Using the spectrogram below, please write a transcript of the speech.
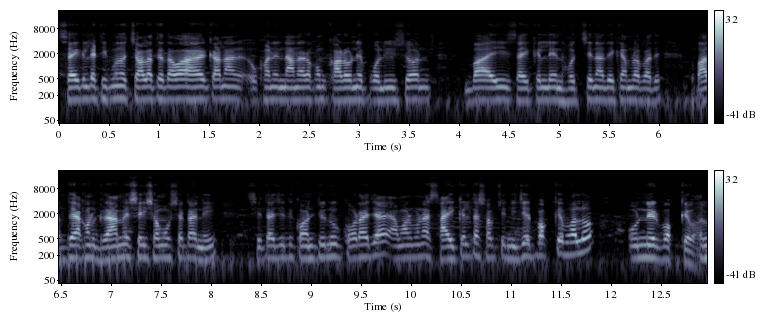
সাইকেলটা ঠিকমতো চালাতে দেওয়া হয় কেননা ওখানে নানা রকম কারণে পলিউশন বা এই সাইকেল লেন হচ্ছে না দেখে আমরা বাদে বাধ্য এখন গ্রামে সেই সমস্যাটা নেই। সেটা যদি কন্টিনিউ করা যায় আমার মনে হয় সাইকেলটা সবচেয়ে নিজের পক্ষে ভালো অন্যের পক্ষে ভালো।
